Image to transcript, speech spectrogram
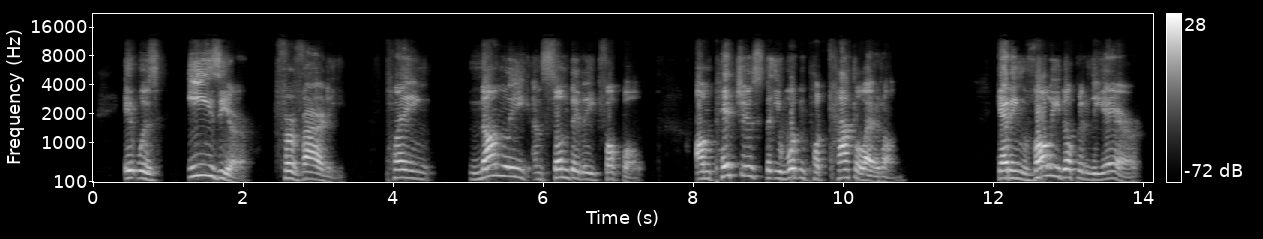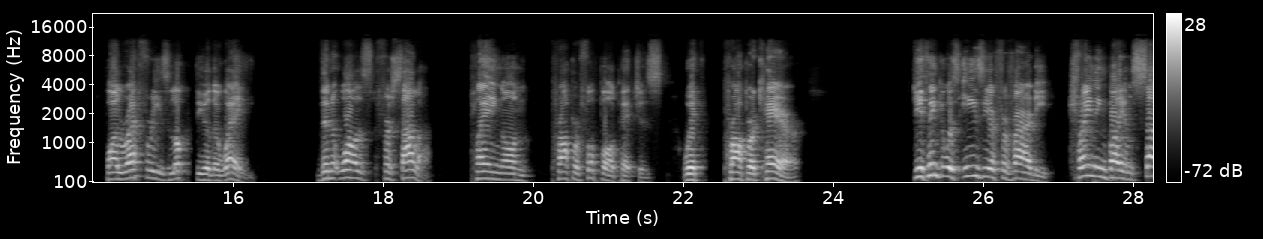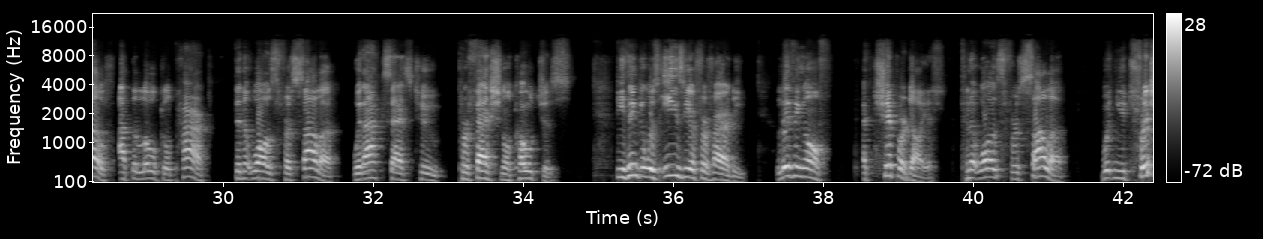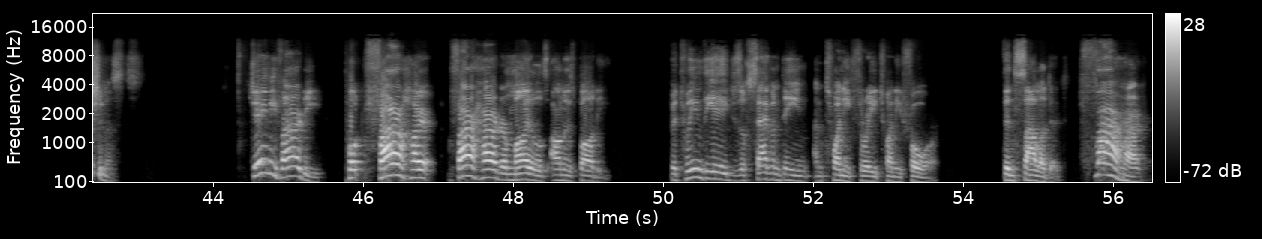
it was easier for Vardy playing non league and Sunday league football on pitches that you wouldn't put cattle out on, getting volleyed up in the air while referees looked the other way, than it was for Salah playing on proper football pitches with proper care. Do you think it was easier for Vardy training by himself at the local park than it was for Salah with access to professional coaches? Do you think it was easier for Vardy living off a chipper diet than it was for Salah with nutritionists? Jamie Vardy put far higher, far harder miles on his body between the ages of 17 and 23, 24 than Salah did. Far.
